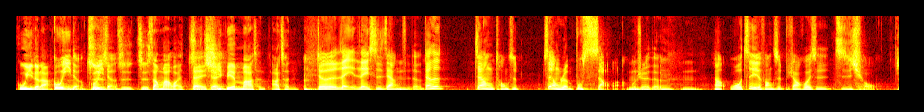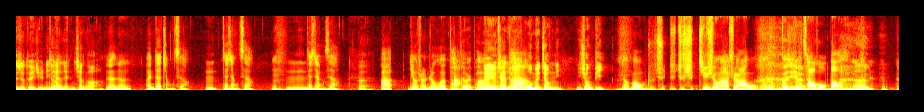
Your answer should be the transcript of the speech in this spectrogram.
故意的啦，故意的，故意的，指指桑骂槐，指西边骂成阿成，就是类类似这样子的。但是这样同事这样人不少啊，我觉得，嗯，然后我自己的方式比较会是直球，直球对决。你想你想干嘛？对对，哎，你再讲一次啊，嗯，再讲一次啊，嗯，再讲一次啊，嗯。啊，有时候就会怕，就会怕，没有有些就我没讲你，你凶屁，然后我们就去就去继续凶下去啊，我我个性就超火爆。的，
